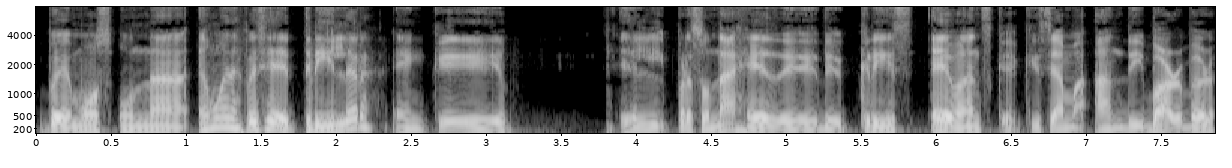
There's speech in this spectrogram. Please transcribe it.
vemos una, es una especie de thriller en que el personaje de, Chris Evans, que aquí se llama Andy Barber,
